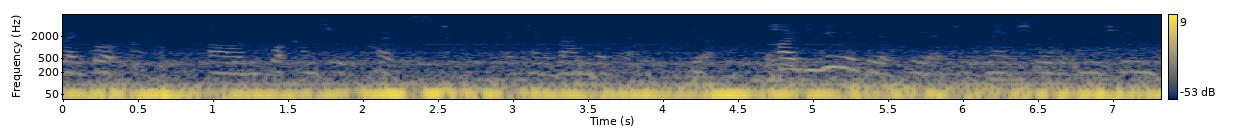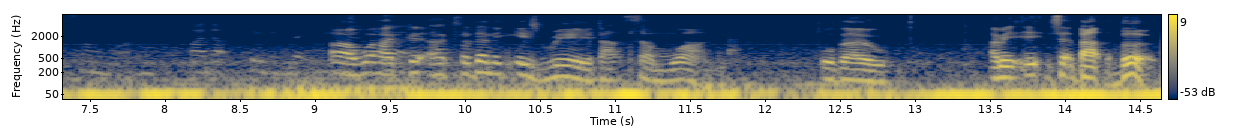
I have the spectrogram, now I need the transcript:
great book on what comes through the post, okay, randomly, yeah. how do you as a literary agent make sure that you choose someone by that feeling that you? Oh, well, I, I- 'cause I don't think it is really about someone. Although, I mean, it's about the book.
